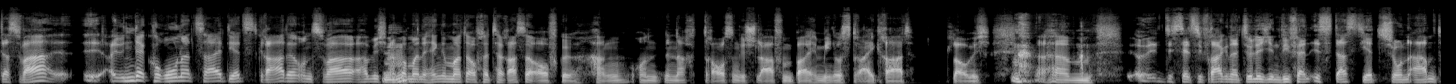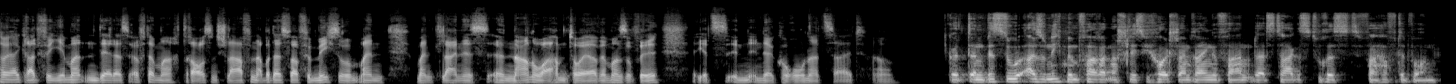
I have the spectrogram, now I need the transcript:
Das war äh, in der Corona-Zeit jetzt gerade und zwar habe ich mhm. einfach meine Hängematte auf der Terrasse aufgehangen und eine Nacht draußen geschlafen bei minus drei Grad glaube ich. ähm, das ist jetzt die Frage natürlich, inwiefern ist das jetzt schon Abenteuer, gerade für jemanden, der das öfter macht, draußen schlafen. Aber das war für mich so mein, mein kleines äh, Nano-Abenteuer, wenn man so will, jetzt in, in der Corona-Zeit. Ja. Gut, dann bist du also nicht mit dem Fahrrad nach Schleswig-Holstein reingefahren und als Tagestourist verhaftet worden.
